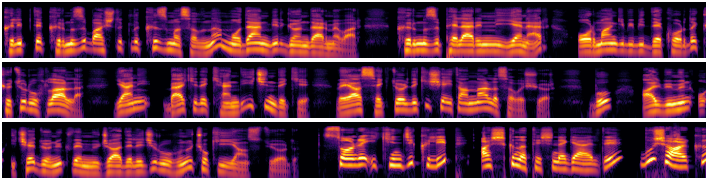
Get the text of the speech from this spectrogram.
Klipte kırmızı başlıklı kız masalına modern bir gönderme var. Kırmızı pelerinli Yener, orman gibi bir dekorda kötü ruhlarla, yani belki de kendi içindeki veya sektördeki şeytanlarla savaşıyor. Bu, albümün o içe dönük ve mücadeleci ruhunu çok iyi yansıtıyordu. Sonra ikinci klip Aşkın Ateşine geldi. Bu şarkı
